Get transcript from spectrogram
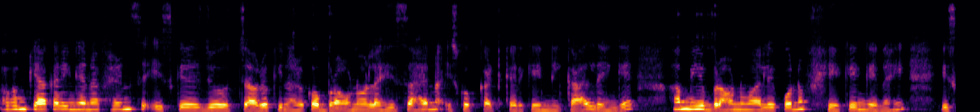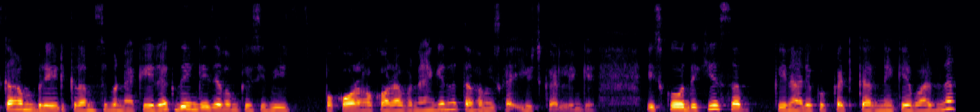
अब हम क्या करेंगे ना फ्रेंड्स इसके जो चारों किनारों का ब्राउन वाला हिस्सा है ना, इसको कट करके निकाल देंगे। हम ये ब्राउन वाले को ना फेंकेंगे नहीं, इसका हम ब्रेड क्रम्स बना के रख देंगे। जब हम किसी भी पकौड़ा वकौड़ा बनाएँगे ना, तब हम इसका यूज़ कर लेंगे। इसको देखिए, सब किनारे को कट करने के बाद ना,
